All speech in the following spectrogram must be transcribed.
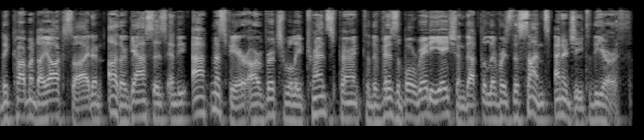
The carbon dioxide and other gases in the atmosphere are virtually transparent to the visible radiation that delivers the sun's energy to the Earth.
